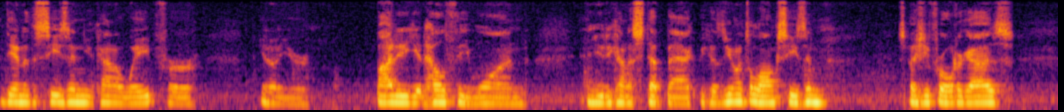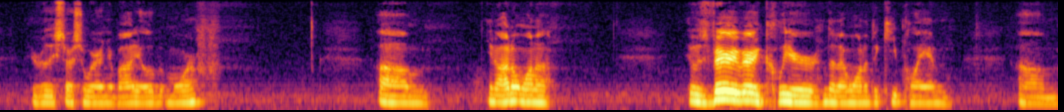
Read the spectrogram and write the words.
at the end of the season, you kind of wait for, you know, your body to get healthy, one, and you to kind of step back because, you know, it's a long season, especially for older guys. It really starts to wear on your body a little bit more. Um, you know, I don't want to. It was very, very clear that I wanted to keep playing um,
